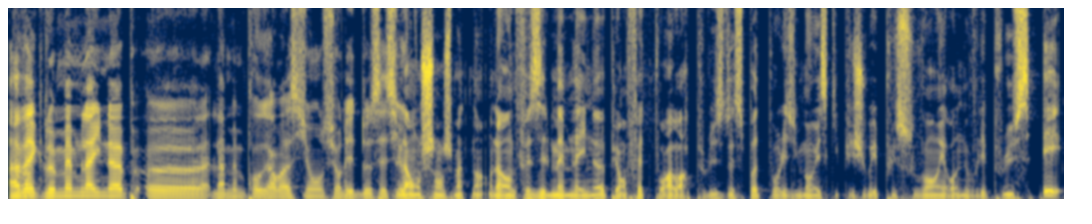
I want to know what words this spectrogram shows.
Voilà. Avec le même line-up, euh, la même programmation sur les deux sessions Là, on change maintenant. Là, on faisait le même line-up et en fait, pour avoir plus de spots pour les humoristes qui puissent jouer plus souvent et renouveler plus. Et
